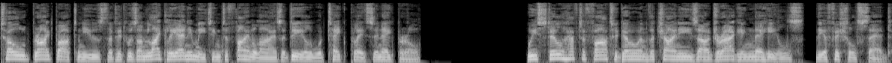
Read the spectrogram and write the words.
told Breitbart News that it was unlikely any meeting to finalize a deal would take place in April. We still have to far to go and the Chinese are dragging their heels, the official said.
